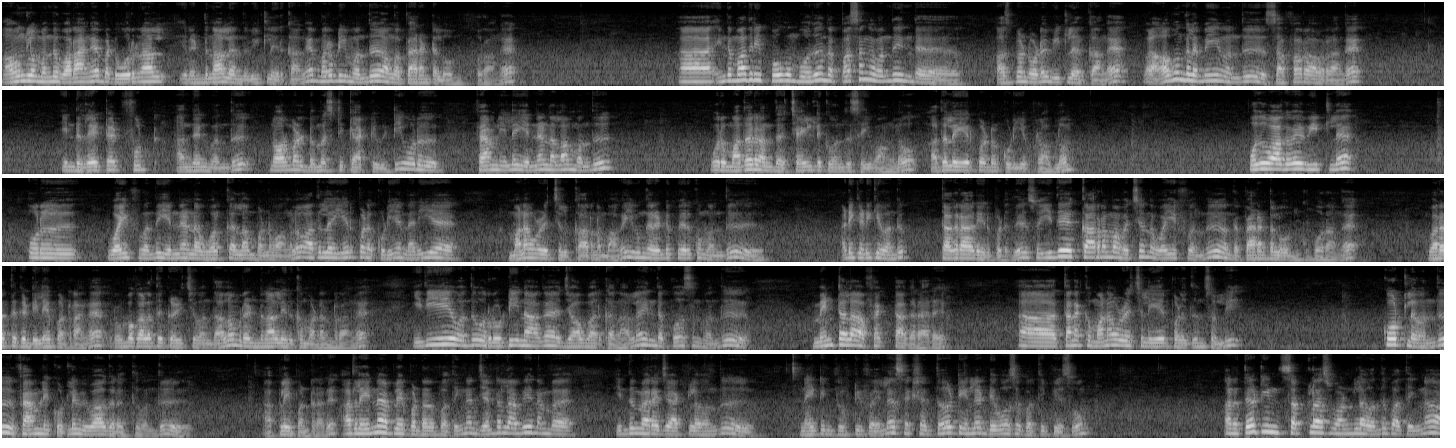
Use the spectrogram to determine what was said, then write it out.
அவங்களும் வந்து வராங்க பட் ஒரு நாள் ரெண்டு நாள் அந்த வீட்டில் இருக்காங்க. மறுபடியும் வந்து அவங்க பேரண்டல் ஹோம் போகிறாங்க இந்த மாதிரி போகும்போது அந்த பசங்க வந்து இந்த ஹஸ்பண்டோட வீட்டில் இருக்காங்க. அவங்களுமே வந்து சஃபர் ஆகுறாங்க. In related food and then வந்து நார்மல் டொமஸ்டிக் ஆக்டிவிட்டி ஒரு ஃபேமிலியில் என்னென்னலாம் வந்து ஒரு மதர் அந்த சைல்டுக்கு வந்து செய்வாங்களோ அதில் ஏற்படக்கூடிய ப்ராப்ளம் பொதுவாகவே வீட்டில் ஒரு ஒய்ஃப் வந்து என்னென்ன ஒர்க் எல்லாம் பண்ணுவாங்களோ அதில் ஏற்படக்கூடிய நிறைய மன உளைச்சல் காரணமாக இவங்க ரெண்டு பேருக்கும் வந்து அடிக்கடிக்கு வந்து தகராறு ஏற்படுது. ஸோ இதே காரணமாக வச்சு அந்த ஒய்ஃப் வந்து அந்த பேரண்டல் ஹோமுக்கு போகிறாங்க வரத்துக்கு டிலே பண்ணுறாங்க ரொம்ப காலத்துக்கு கழித்து வந்தாலும் ரெண்டு நாள் இருக்க மாட்டேன்றாங்க. இதையே வந்து ஒரு ரொட்டீனாக ஜாபாக இருக்கிறதுனால இந்த பர்சன் வந்து மென்டலாக அஃபெக்ட் ஆகிறாரு. தனக்கு மன உளைச்சல் ஏற்படுதுன்னு சொல்லி கோர்ட்டில் வந்து ஃபேமிலி கோர்ட்டில் விவாகரத்து வந்து அப்ளை பண்ணுறாரு அதில் என்ன அப்ளை பண்ணுறாரு பார்த்தீங்கன்னா ஜென்ரலாகவே நம்ம இந்து மேரேஜ் ஆக்டில் வந்து நைன்டீன் ஃபிஃப்டி ஃபைவ்ல செக்ஷன் தேர்ட்டீனில் டிவோர்ஸை பற்றி பேசுவோம். அந்த தேர்ட்டீன் சப்கிளாஸ் ஒனில் வந்து பார்த்தீங்கன்னா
